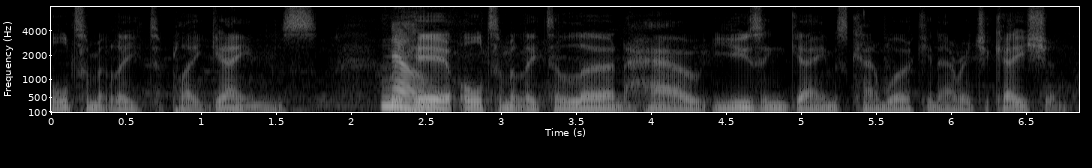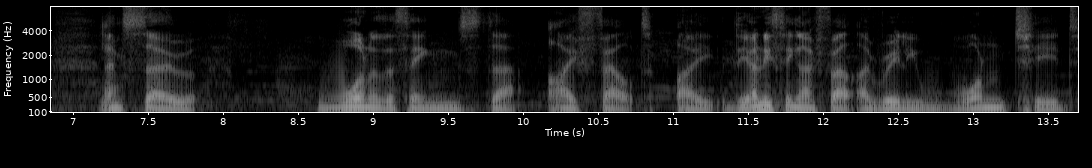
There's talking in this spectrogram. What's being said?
ultimately, to play games. No. We're here ultimately to learn how using games can work in our education. And so one of the things that I felt I the only thing I felt I really wanted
